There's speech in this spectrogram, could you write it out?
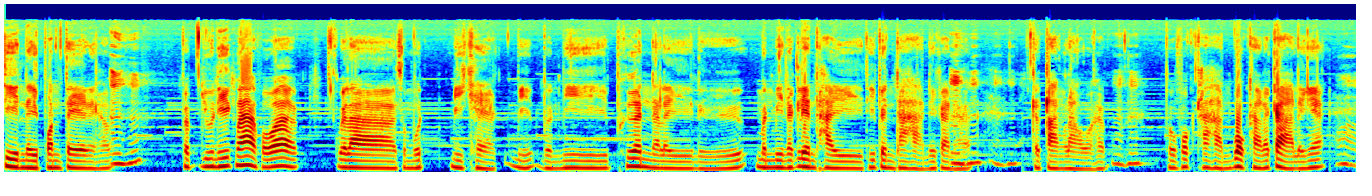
จีนในปอนเตนะครับอือฮึแบบยูนิคมาก เพราะว่าเวลาสมมติ มีแขกมีเหมือนมีเพื่อนอะไร หรือมันมีนักเรียนไทยที่เป็นทหารด้วยกันอือฮะฮึอือฮึกระต่างเราอะครับอือฮึพวกพวกทหารบกทหารอากาศอะไรเงี้ยอืม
